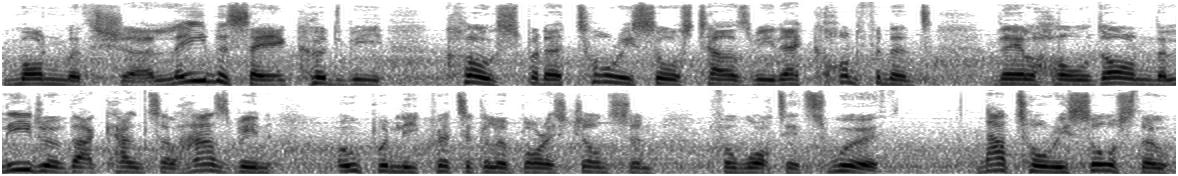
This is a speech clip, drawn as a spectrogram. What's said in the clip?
Monmouthshire. Labour say it could be close, but a Tory source tells me they're confident they'll hold on. The leader of that council has been openly critical of Boris Johnson for what it's worth. That Tory source, though,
